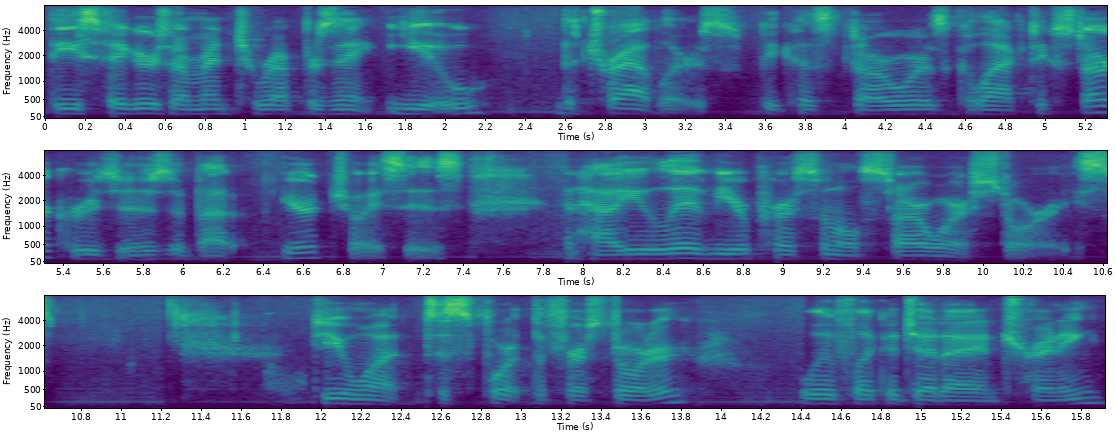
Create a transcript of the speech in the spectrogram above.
These figures are meant to represent you, the travelers, because Star Wars Galactic Star Cruiser is about your choices and how you live your personal Star Wars stories. Do you want to support the First Order, live like a Jedi in training,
